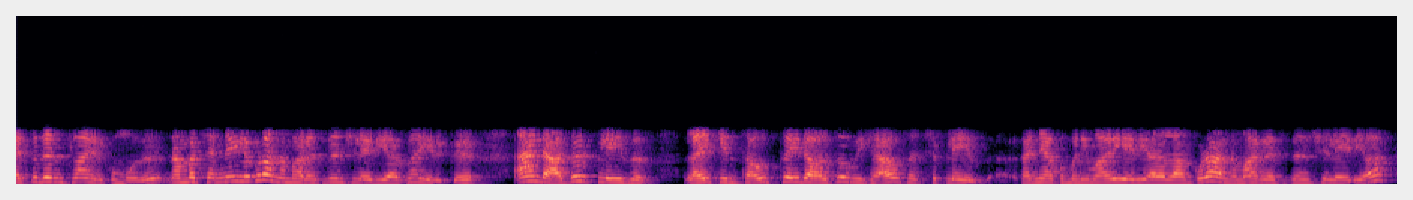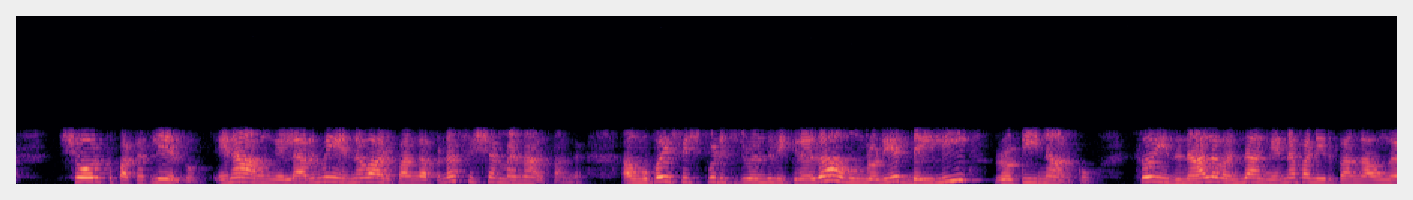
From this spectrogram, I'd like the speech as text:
ரெசிடென்ட்ஸ்லாம் இருக்கும்போது நம்ம சென்னையில் கூட அந்த மாதிரி ரெசிடென்ஷியல் ஏரியாஸ்லாம் இருக்குது and other places like in south side also we have such place Kanyakumari மாதிரி ஏரியாலலாம் கூட அந்த மாதிரி ரெசிடென்ஷியல் ஏரியா ஷோருக்கு பக்கத்துலேயே இருக்கும். ஏன்னா அவங்க எல்லாருமே என்னவா இருப்பாங்க அப்படின்னா ஃபிஷர்மேனாக இருப்பாங்க. அவங்க போய் ஃபிஷ் பிடிச்சிட்டு வந்து விற்கிறது அவங்களுடைய டெய்லி ரொட்டீனாக இருக்கும். ஸோ இதனால வந்து அங்கே என்ன பண்ணியிருப்பாங்க அவங்க?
